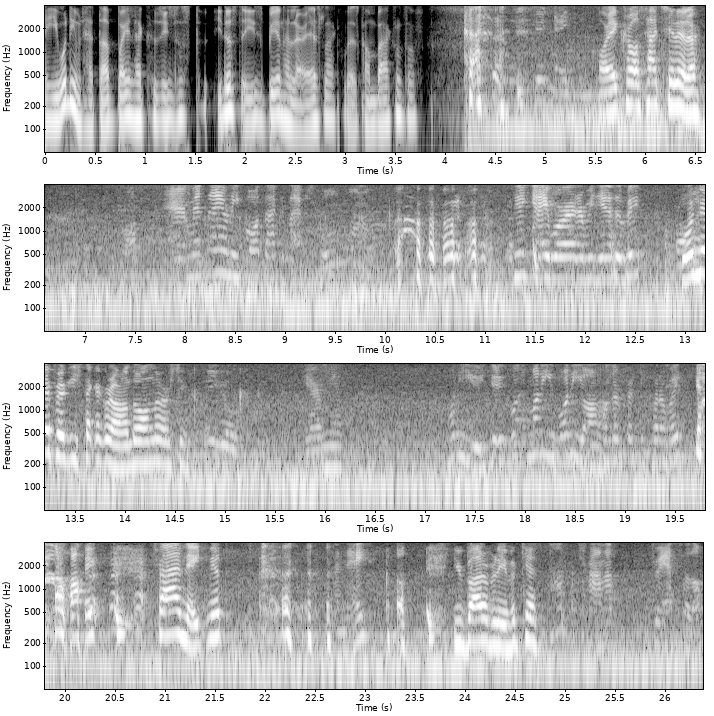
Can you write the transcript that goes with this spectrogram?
Like he wouldn't even hit that boy, like because he's just, he just, he's being hilarious, like with his comebacks and stuff. All right, cross hat. See you later. Cross. Um, I only bought that because I was cold one. Think I wear it every day of the week? Wouldn't that boogie stick a grand on there? Stu? There you go. Here, mate. What do you do? What, what, are you, what are you on? 150 quid a week? Alright, Try a night, mate. a night? you better believe it, kid. Stop trying to dress it up.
